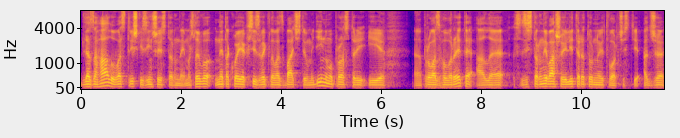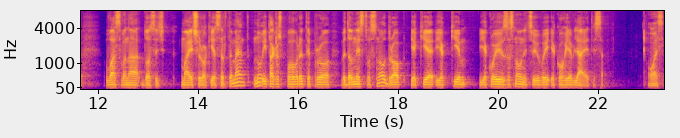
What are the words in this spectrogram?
для загалу вас трішки з іншої сторони. Можливо, не такої, як всі звикли вас бачити в медійному просторі і е, про вас говорити, але зі сторони вашої літературної творчості, адже у вас вона досить має широкий асортимент. Ну і також поговорити про видавництво Snowdrop, яке, яким, якою засновницею ви якого являєтеся. Ось.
